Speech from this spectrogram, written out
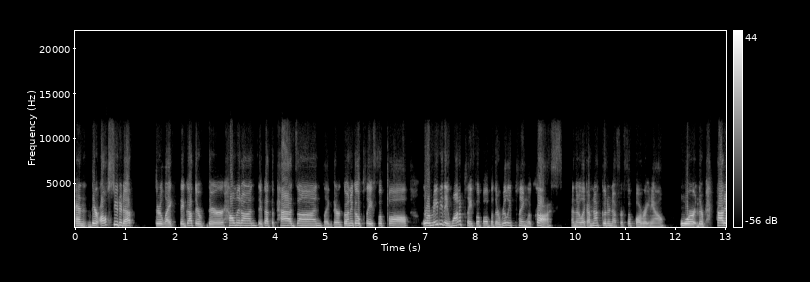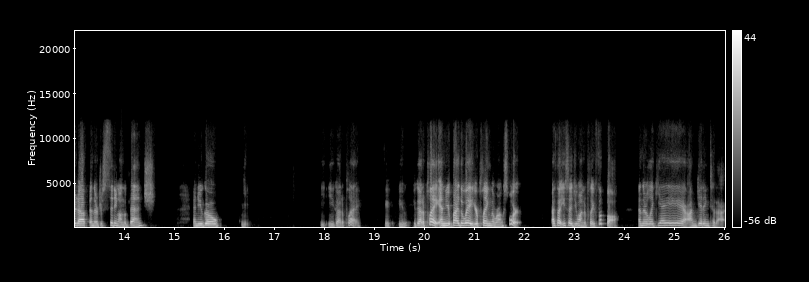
And they're all suited up they're like they've got their their helmet on they've got the pads on like they're going to go play football or maybe they want to play football but they're really playing lacrosse and they're like i'm not good enough for football right now or they're padded up and they're just sitting on the bench and you go you got to play. You, you, you got to play and you by the way you're playing the wrong sport. I thought you said you wanted to play football and they're like yeah yeah yeah i'm getting to that.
